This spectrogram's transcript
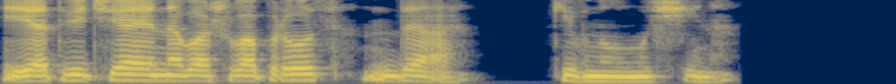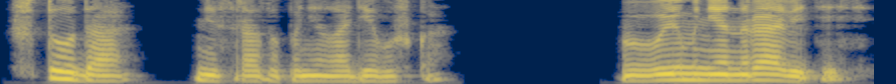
И отвечая на ваш вопрос, да, кивнул мужчина. Что да? Не сразу поняла девушка. Вы мне нравитесь,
